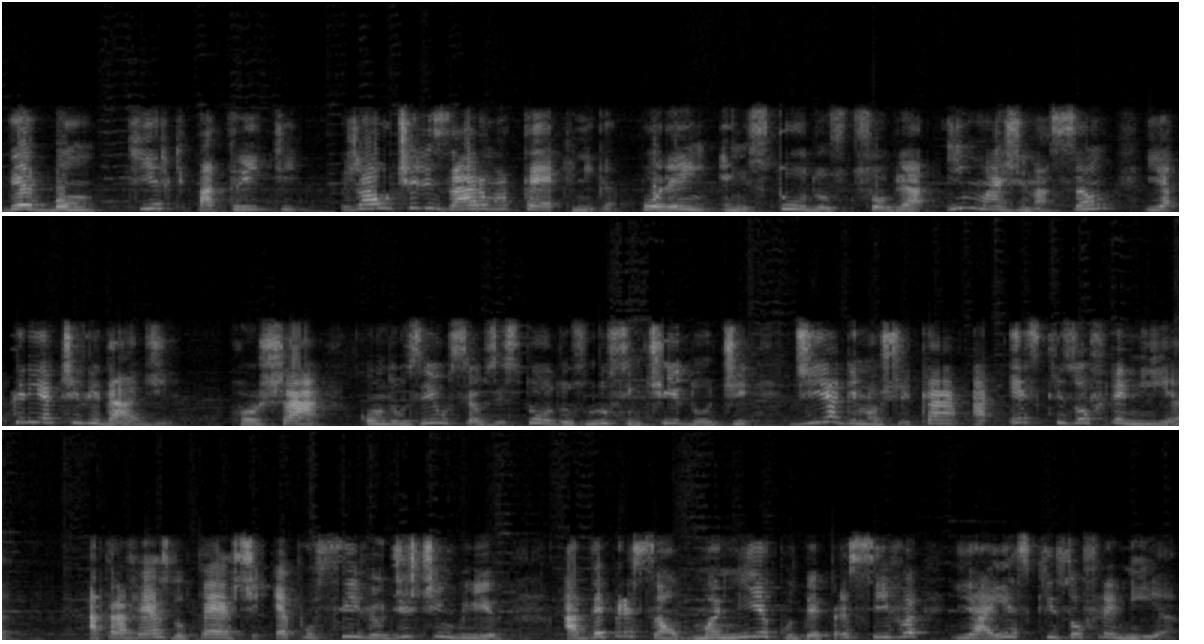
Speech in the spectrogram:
Derbon, Kirkpatrick, já utilizaram a técnica, porém em estudos sobre a imaginação e a criatividade. Rorschach conduziu seus estudos no sentido de diagnosticar a esquizofrenia. Através do teste é possível distinguir a depressão maníaco-depressiva e a esquizofrenia,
